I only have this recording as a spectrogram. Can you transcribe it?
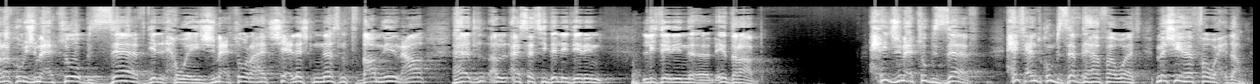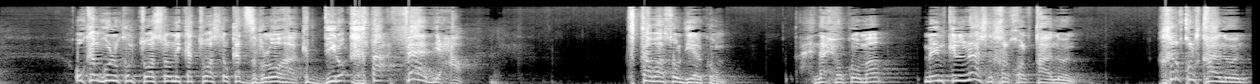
راكم جمعتوا بزاف ديال الحوايج. جمعتوا راه هادشي علاش الناس متضامنين مع هاد الاساتذه اللي دايرين اللي دايرين الإضراب. حيت جمعتوا بزاف. حيت عندكم بزاف د الهفوات ماشي هفة وحدة. وكنقول لكم تواصلوني كتواصلوا كتزبلوها كديروا أخطاء فادحة في التواصل ديالكم. حنا حكومة ما يمكنناش نخرقوا القانون. خرقوا القانون.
